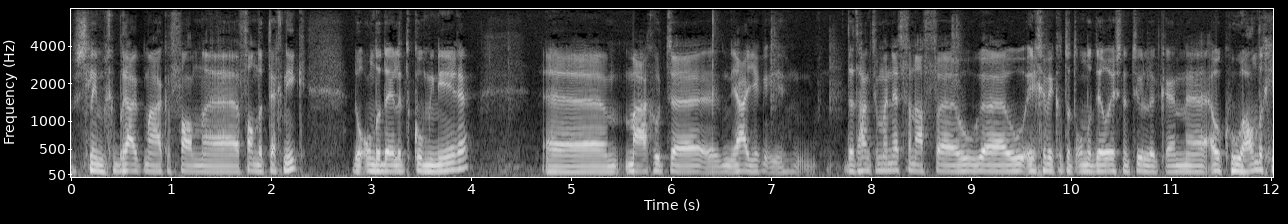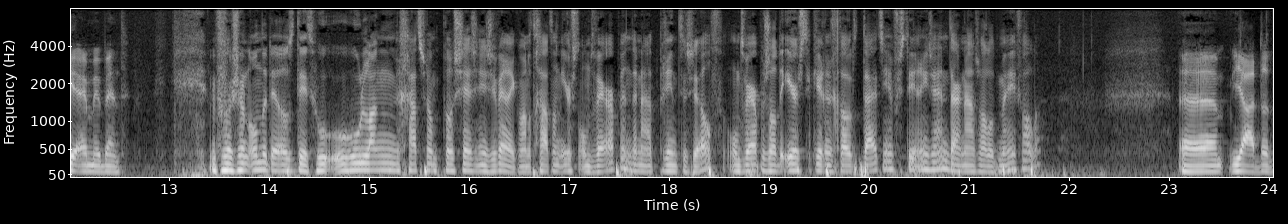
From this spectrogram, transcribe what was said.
slim gebruik maken van, van de techniek de onderdelen te combineren. Ehm, maar goed, uh, ja, je, dat hangt er maar net vanaf uh, hoe, uh, hoe ingewikkeld het onderdeel is natuurlijk. En ook hoe handig je ermee bent. Voor zo'n onderdeel als dit, hoe, hoe lang gaat zo'n proces in zijn werk? Want het gaat dan eerst ontwerpen en daarna het printen zelf. Ontwerpen zal de eerste keer een grote tijdsinvestering zijn. Daarna zal het meevallen. Ehm, ja, dat,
